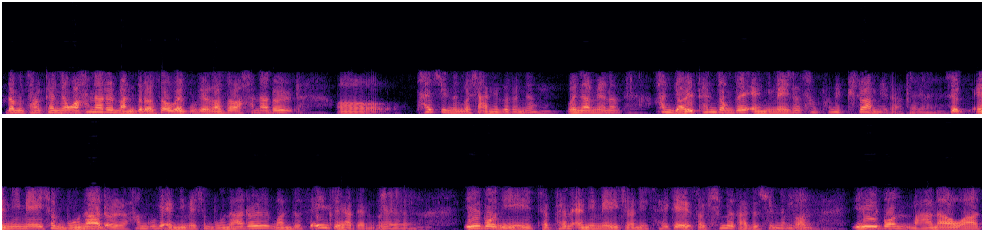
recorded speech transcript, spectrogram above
그러면 장편 영화 하나를 만들어서 외국에 가서 하나를 어 팔 수 있는 것이 아니거든요. 음. 왜냐하면은 한 10편 정도의 애니메이션 상품이 필요합니다. 네. 즉 애니메이션 문화를 한국의 애니메이션 문화를 먼저 세일즈해야 되는 거죠. 예. 일본이 재팬 애니메이션이 세계에서 힘을 가질 수 있는 건 일본 만화와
